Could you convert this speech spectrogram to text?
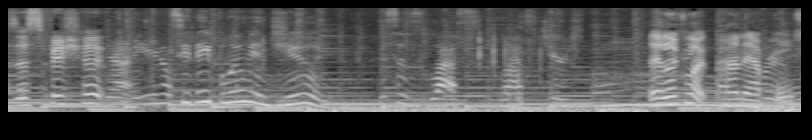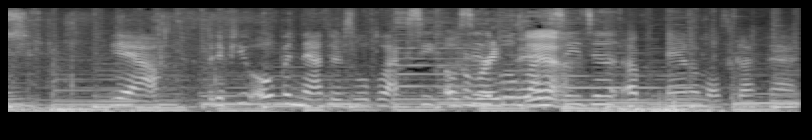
Is this fish hook? Yeah, you know. See, they bloom in June. This is last last year's. They look like pineapples. Yeah, but if you open that, there's a little black seeds. Oh, see the little there. black Yeah. seeds in it? A animal's got that.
